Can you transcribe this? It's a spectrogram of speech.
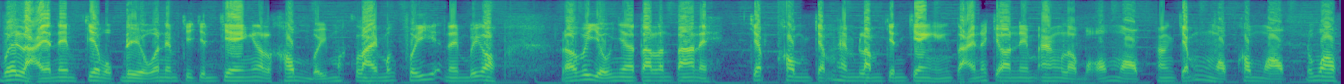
Với lại anh em chơi một điều anh em chơi trên trang là không bị mất like mất phí anh em biết không? Đó ví dụ như Atalanta này chấp 0.25 trên trang hiện tại nó cho anh em ăn là bỏ 1 ăn chấm 101 đúng không?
